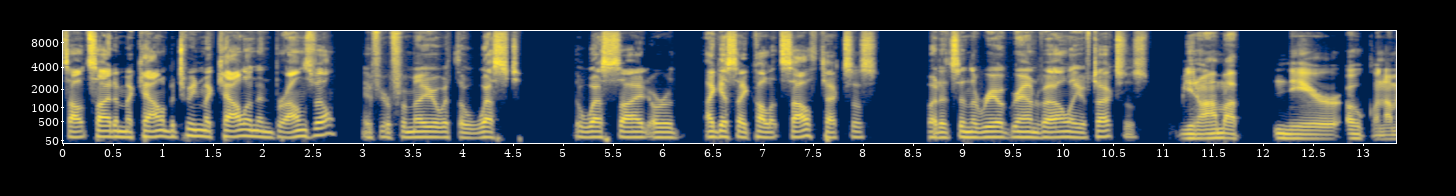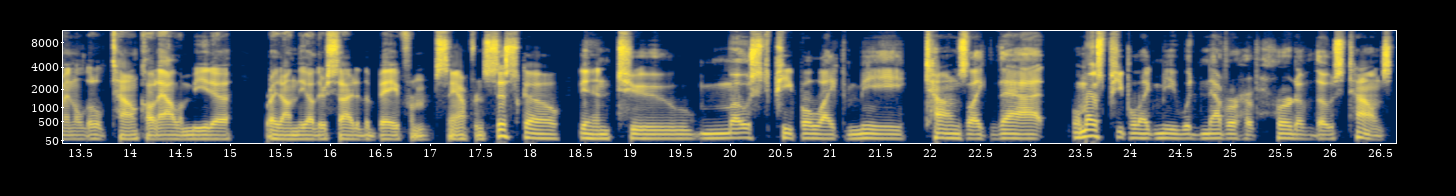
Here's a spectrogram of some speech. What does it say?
It's outside of McAllen, between McAllen and Brownsville. If you're familiar with the west, the west side, or I guess I call it South Texas, but it's in the Rio Grande Valley of Texas. You know, I'm up near Oakland. I'm in a little town called Alameda, right on the other side of the bay from San Francisco. Into most people like me, towns like that. Well, most people like me would never have heard of those towns.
